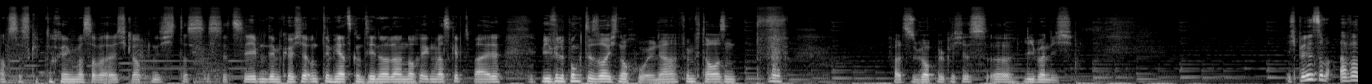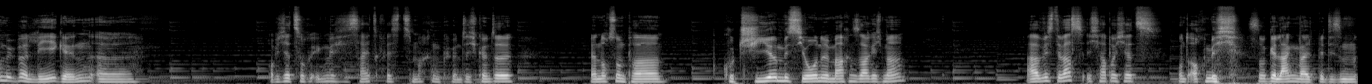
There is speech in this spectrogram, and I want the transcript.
Außer es gibt noch irgendwas, aber ich glaube nicht, dass es jetzt neben dem Köcher und dem Herzcontainer dann noch irgendwas gibt, weil wie viele Punkte soll ich noch holen, ja? 5000, pff, falls es überhaupt möglich ist, äh, lieber nicht. Ich bin jetzt aber am überlegen, äh, ob ich jetzt noch irgendwelche Sidequests machen könnte. Ich könnte ja noch so ein paar Kutschier-Missionen machen, sag ich mal. Aber wisst ihr was? Ich habe euch jetzt und auch mich so gelangweilt mit diesem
